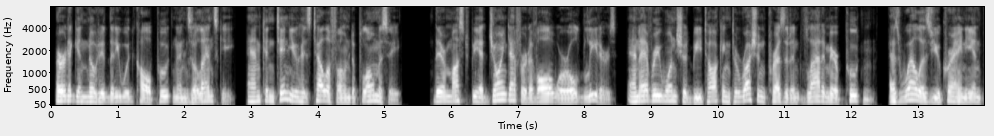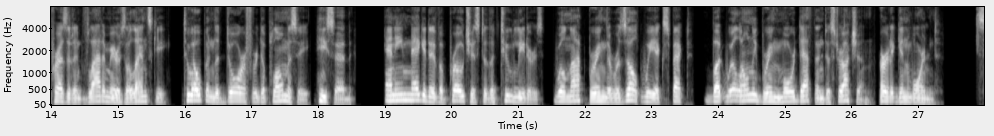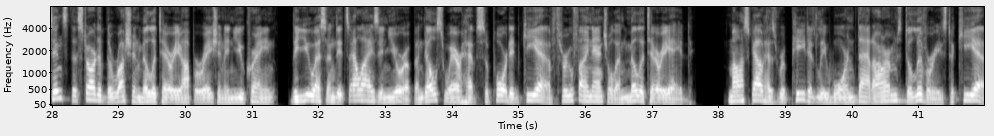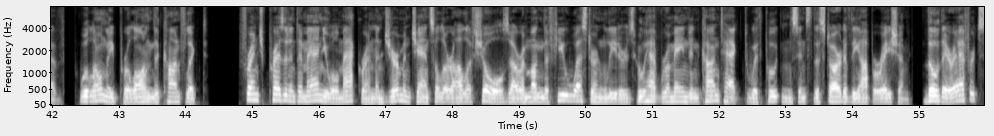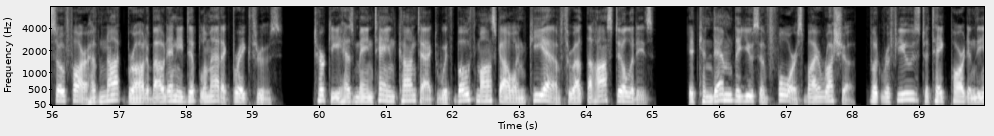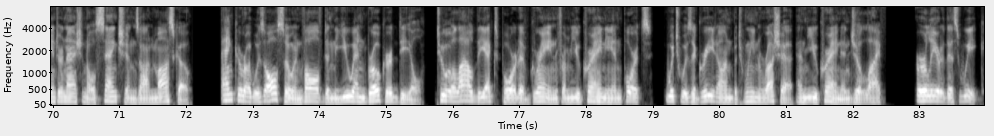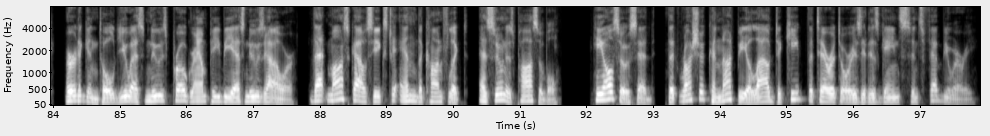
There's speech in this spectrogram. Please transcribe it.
Erdogan noted that he would call Putin and Zelensky and continue his telephone diplomacy there must be a joint effort of all world leaders, and everyone should be talking to Russian President Vladimir Putin, as well as Ukrainian President Vladimir Zelensky, to open the door for diplomacy, he said. Any negative approaches to the two leaders will not bring the result we expect, but will only bring more death and destruction, Erdogan warned. Since the start of the Russian military operation in Ukraine, the US and its allies in Europe and elsewhere have supported Kiev through financial and military aid. Moscow has repeatedly warned that arms deliveries to Kiev will only prolong the conflict. French President Emmanuel Macron and German Chancellor Olaf Scholz are among the few Western leaders who have remained in contact with Putin since the start of the operation, though their efforts so far have not brought about any diplomatic breakthroughs. Turkey has maintained contact with both Moscow and Kiev throughout the hostilities. It condemned the use of force by Russia but refused to take part in the international sanctions on Moscow. Ankara was also involved in the UN-brokered deal to allow the export of grain from Ukrainian ports, which was agreed on between Russia and Ukraine in July. Earlier this week, Erdogan told U.S. news program PBS NewsHour that Moscow seeks to end the conflict as soon as possible. He also said that Russia cannot be allowed to keep the territories it has gained since February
